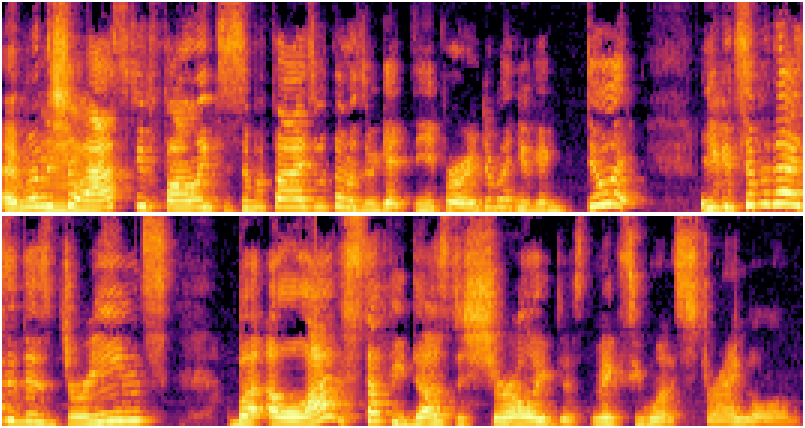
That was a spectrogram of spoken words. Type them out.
And when the show Mhm. asks you finally to sympathize with him as we get deeper into it, you can do it. You can sympathize with his dreams, but a lot of the stuff he does to Shirley just makes you want to strangle him.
